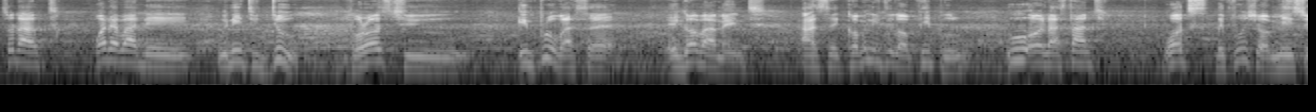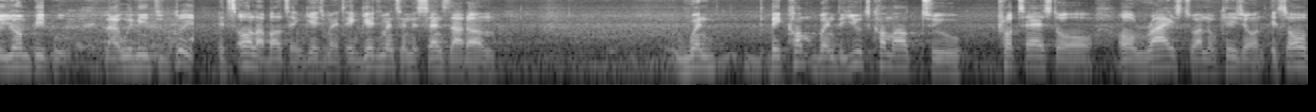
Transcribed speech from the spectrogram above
so that whatever they we need to do for us to improve as a, a government, as a community of people who understand what the future means to young people, that we need to do it. It's all about engagement. Engagement in the sense that um, when they come, when the youth come out to protest or, or rise to an occasion, it's all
